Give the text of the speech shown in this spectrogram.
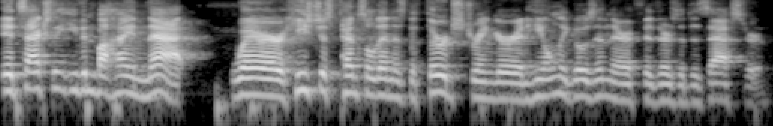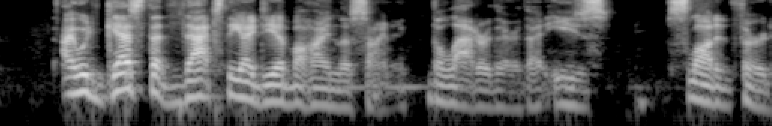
it's actually even behind that, where he's just penciled in as the third stringer and he only goes in there if there's a disaster? I would guess that that's the idea behind the signing, the latter there, that he's slotted third.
